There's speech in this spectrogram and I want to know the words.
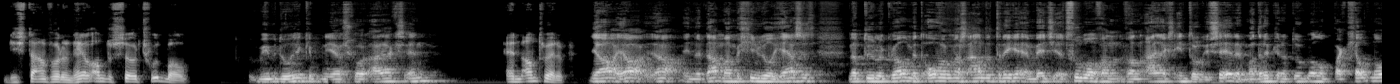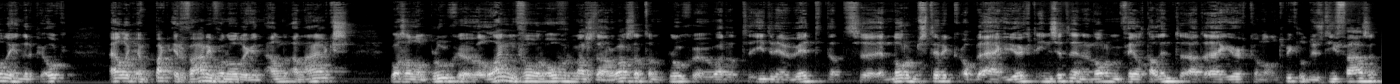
die staan voor een heel ander soort voetbal. Wie bedoel je? Ik heb niet juist gehoord Ajax en en Antwerpen. Ja, ja, ja, inderdaad. Maar misschien wil jij natuurlijk wel met Overmars aan te trekken en een beetje het voetbal van, van Ajax introduceren. Maar daar heb je natuurlijk wel een pak geld nodig en daar heb je ook eigenlijk een pak ervaring voor nodig. En Ajax was al een ploeg, eh, lang voor Overmars daar was, dat een ploeg eh, waar dat iedereen weet dat ze enorm sterk op de eigen jeugd inzetten en enorm veel talenten uit de eigen jeugd kunnen ontwikkelen. Dus die fase,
